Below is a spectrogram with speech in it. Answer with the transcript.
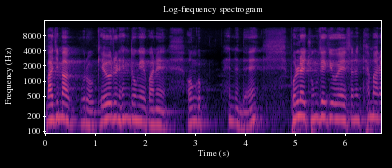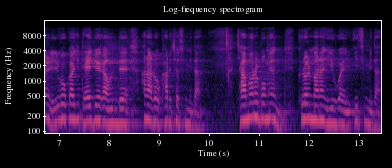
마지막으로 게으른 행동에 관해 언급했는데 본래 중세교회에서는 태만을 일곱 가지 대죄 가운데 하나로 가르쳤습니다. 자문을 보면 그럴 만한 이유가 있습니다.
